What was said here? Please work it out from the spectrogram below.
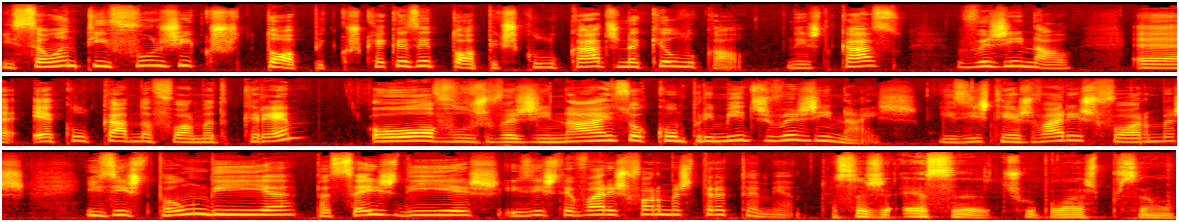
E são antifúngicos tópicos. O que é quer dizer tópicos? Colocados naquele local. Neste caso, vaginal. Uh, é colocado na forma de creme, ou óvulos vaginais ou comprimidos vaginais. Existem as várias formas. Existe para um dia, para seis dias, existem várias formas de tratamento. Ou seja, essa, desculpa lá a expressão,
